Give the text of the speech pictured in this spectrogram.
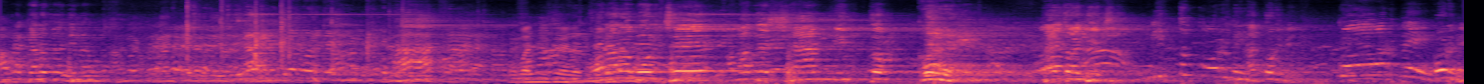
আমরা কেন জয় দিলাম? হ্যাঁ হয়ে ওনারা বলছে আমাদের শ্যাম নৃত্য করবে। তাই জয় দিয়েছি। নৃত্য করবে। আর করবে। করবে। করবে।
